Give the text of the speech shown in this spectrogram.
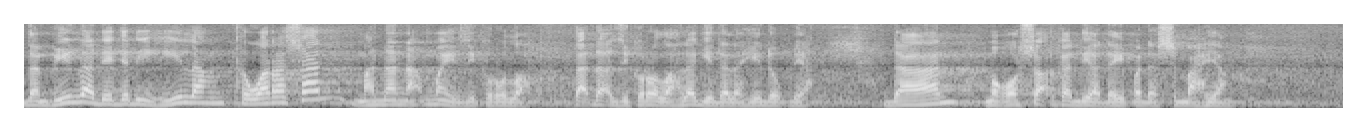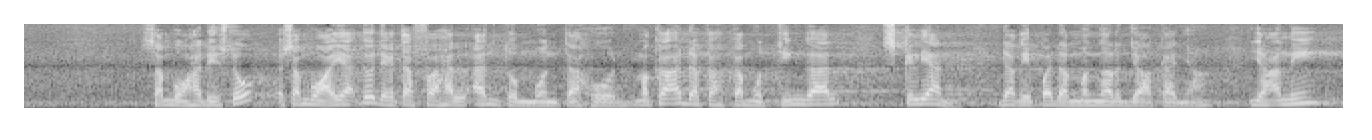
Dan bila dia jadi hilang kewarasan mana nak mai zikrullah? Tak ada zikrullah lagi dalam hidup dia. Dan merosakkan dia daripada sembahyang. Sambung hadis tu eh, sambung ayat tu dia kata fahal antum muntahun. Maka adakah kamu tinggal sekalian daripada mengerjakannya? Yakni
